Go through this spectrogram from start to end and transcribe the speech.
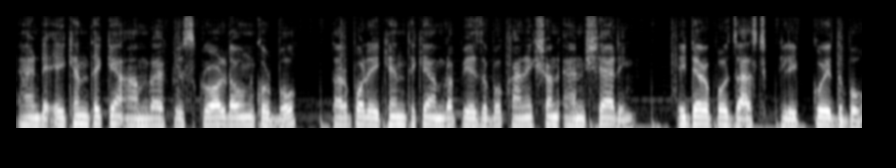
অ্যান্ড এইখান থেকে আমরা একটু স্ক্রল ডাউন করব। তারপর এখান থেকে আমরা পেয়ে যাব কানেকশন অ্যান্ড শেয়ারিং এইটার উপর জাস্ট ক্লিক করে দেব।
